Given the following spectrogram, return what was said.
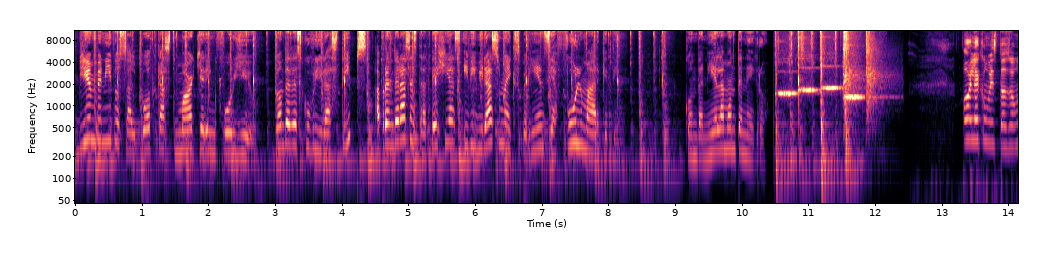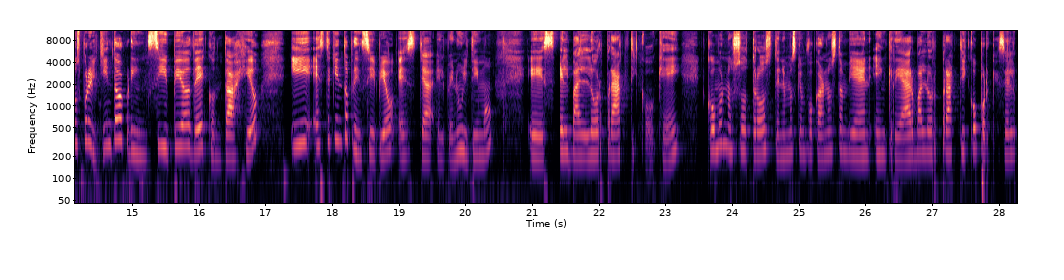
Bienvenidos al podcast Marketing for You, donde descubrirás tips, aprenderás estrategias y vivirás una experiencia full marketing. Con Daniela Montenegro. Hola, ¿cómo estás? Vamos por el quinto principio de contagio y este quinto principio es ya el penúltimo, es el valor práctico, ¿ok? Cómo nosotros tenemos que enfocarnos también en crear valor práctico porque es el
